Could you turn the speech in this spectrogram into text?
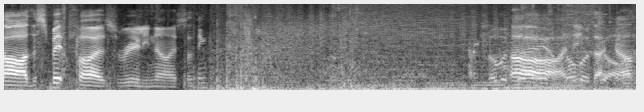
ah, the Spitfire's really nice. I think. Oh, I need that gun.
